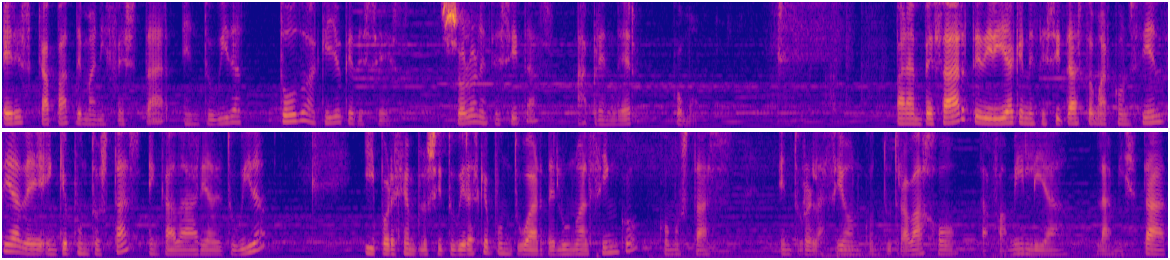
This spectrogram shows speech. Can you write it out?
eres capaz de manifestar en tu vida todo aquello que desees. Solo necesitas aprender cómo. Para empezar, te diría que necesitas tomar conciencia de en qué punto estás en cada área de tu vida. Y, por ejemplo, si tuvieras que puntuar del 1 al 5, cómo estás en tu relación con tu trabajo, la familia, la amistad,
